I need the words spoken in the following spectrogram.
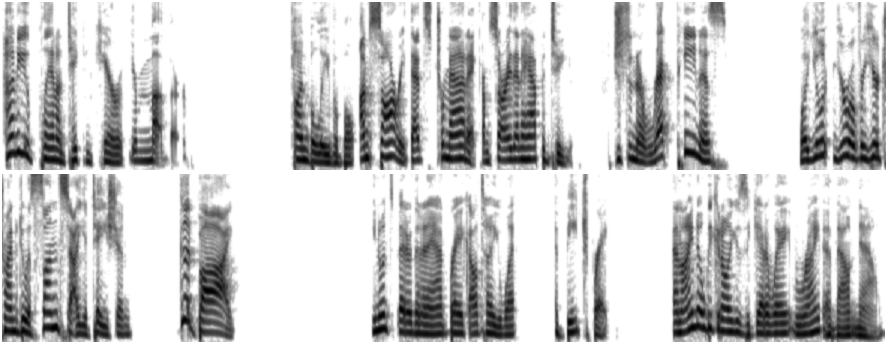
How do you plan on taking care of your mother? Unbelievable. I'm sorry. That's traumatic. I'm sorry that happened to you. Just an erect penis. Well, you're, you're over here trying to do a sun salutation. Goodbye. You know what's better than an ad break? I'll tell you what a beach break. And I know we can all use a getaway right about now.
